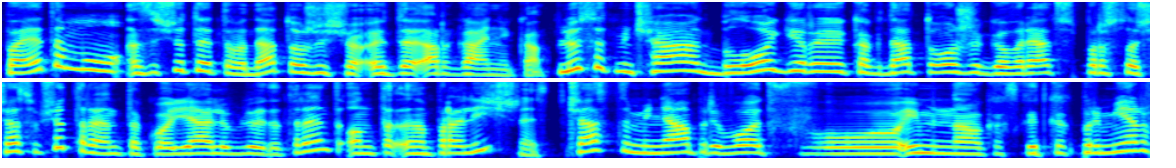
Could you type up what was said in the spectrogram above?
Поэтому за счет этого, да, тоже еще это органика. Плюс отмечают блогеры, когда тоже говорят просто сейчас вообще тренд такой, я люблю этот тренд, он э, про личность. Часто меня приводит в, именно, как сказать, как пример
